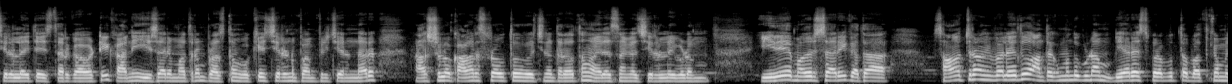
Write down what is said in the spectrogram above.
చీరలు అయితే ఇస్తారు కాబట్టి కానీ ఈసారి మాత్రం ప్రస్తుతం ఒకే చీరను పంపిణీ చేయనున్నారు. రాష్ట్రంలో కాంగ్రెస్ ప్రభుత్వం వచ్చిన తర్వాత మహిళా సంఘ చీరలు ఇవ్వడం ఇదే మొదటిసారి గత సంవత్సరం ఇవ్వలేదు. అంతకుముందు కూడా బీఆర్ఎస్ ప్రభుత్వ బతుకమ్మ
